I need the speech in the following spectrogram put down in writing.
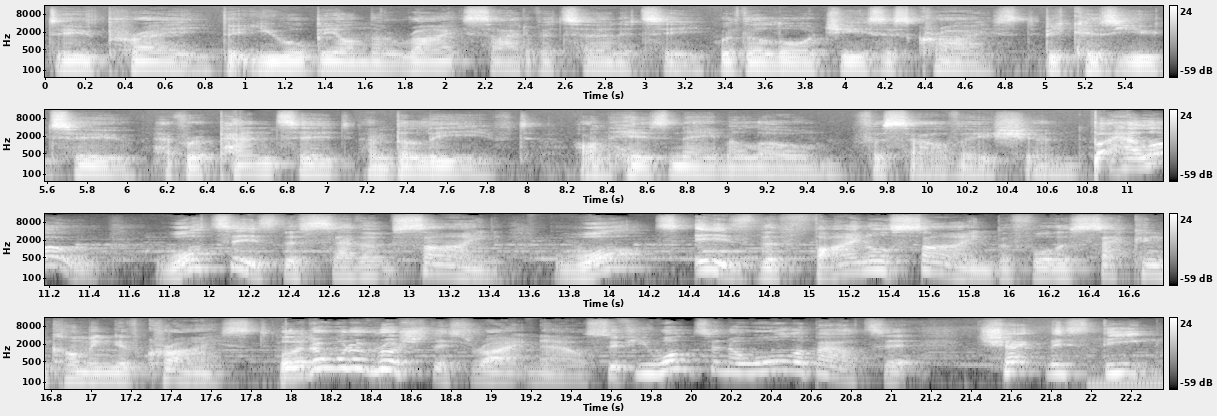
do pray that you will be on the right side of eternity with the Lord Jesus Christ because you too have repented and believed on his name alone for salvation. But hello, what is the seventh sign? What is the final sign before the second coming of Christ? Well, I don't want to rush this right now, so if you want to know all about it, check this deep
